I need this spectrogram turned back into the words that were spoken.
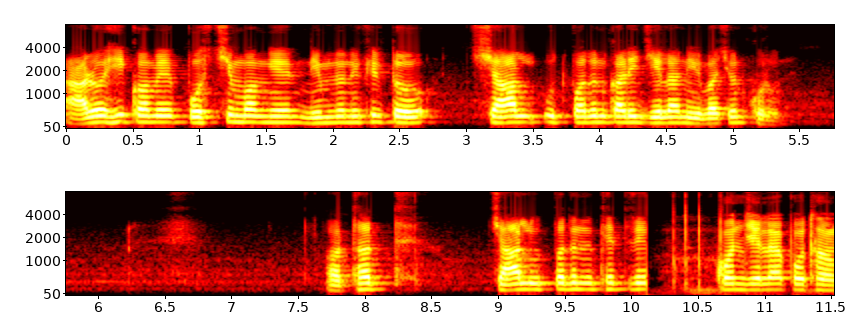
আরোহী কমে পশ্চিমবঙ্গের নিম্নলিখিত চাল উৎপাদনকারী জেলা নির্বাচন করুন। অর্থাৎ চাল উৎপাদনের ক্ষেত্রে কোন জেলা প্রথম?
